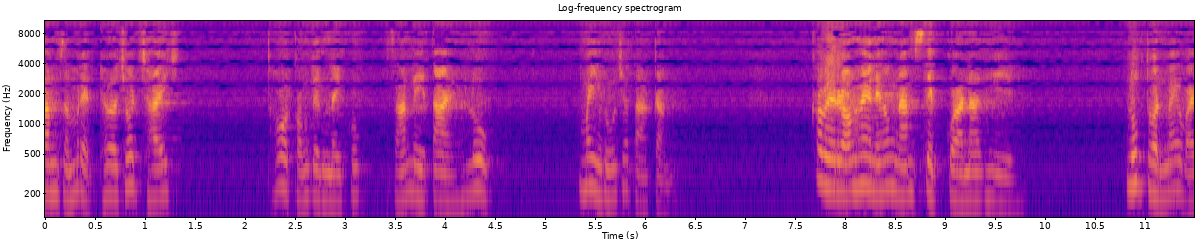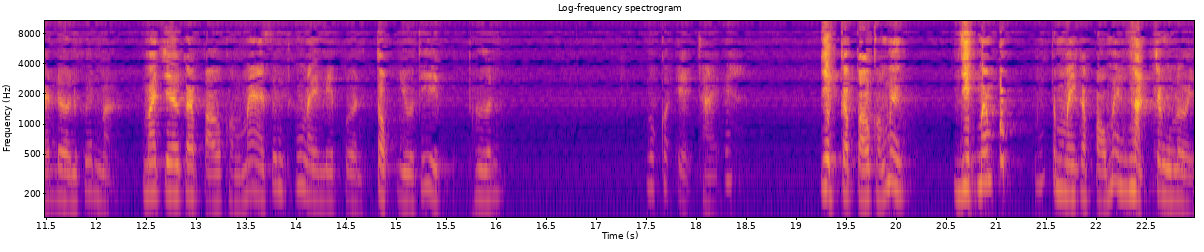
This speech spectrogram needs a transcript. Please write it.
ทำสำเร็จเธอชดใช้ โทษของตัวเองในคุก สามีตายลูก ไม่รู้ชะตากรรม เข้าไปร้องไห้ในห้องน้ำสิบกว่านาที ลูกทนไม่ไหวเดินขึ้นมา มาเจอกระเป๋าของแม่ ซึ่งข้างในมีปืนตกอยู่ที่พื้น ลูกก็เอะใจเอ๊ะหยิบกระเป๋าของแม่ หยิบมาปุ๊บทำไมกระเป๋าแม่หนักจังเลย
